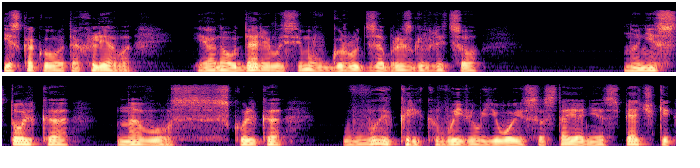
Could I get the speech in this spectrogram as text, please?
из какого-то хлева, и она ударилась ему в грудь, забрызгав лицо. Но не столько навоз, сколько выкрик вывел его из состояния спячки,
